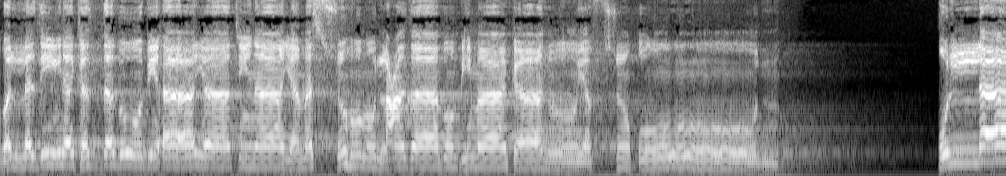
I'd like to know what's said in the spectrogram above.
والذين كذبوا بآياتنا يمسهم العذاب بما كانوا يفسقون. قل لا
